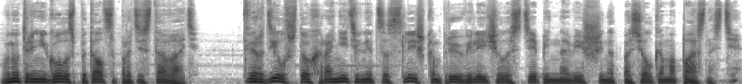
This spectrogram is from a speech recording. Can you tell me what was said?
Внутренний голос пытался протестовать. Твердил, что хранительница слишком преувеличила степень нависшей над поселком опасности.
